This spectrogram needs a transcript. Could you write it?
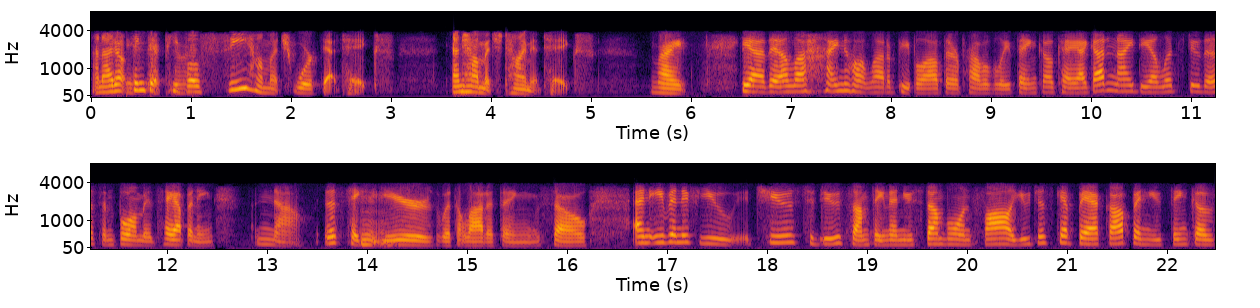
And I don't exactly think that people see how much work that takes and how much time it takes. Right. Yeah, there a lot I know a lot of people out there probably think, "Okay, I got an idea, let's do this." And boom, it's happening. No. This takes Mm-mm. years with a lot of things. So, and even if you choose to do something and you stumble and fall, you just get back up and you think of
